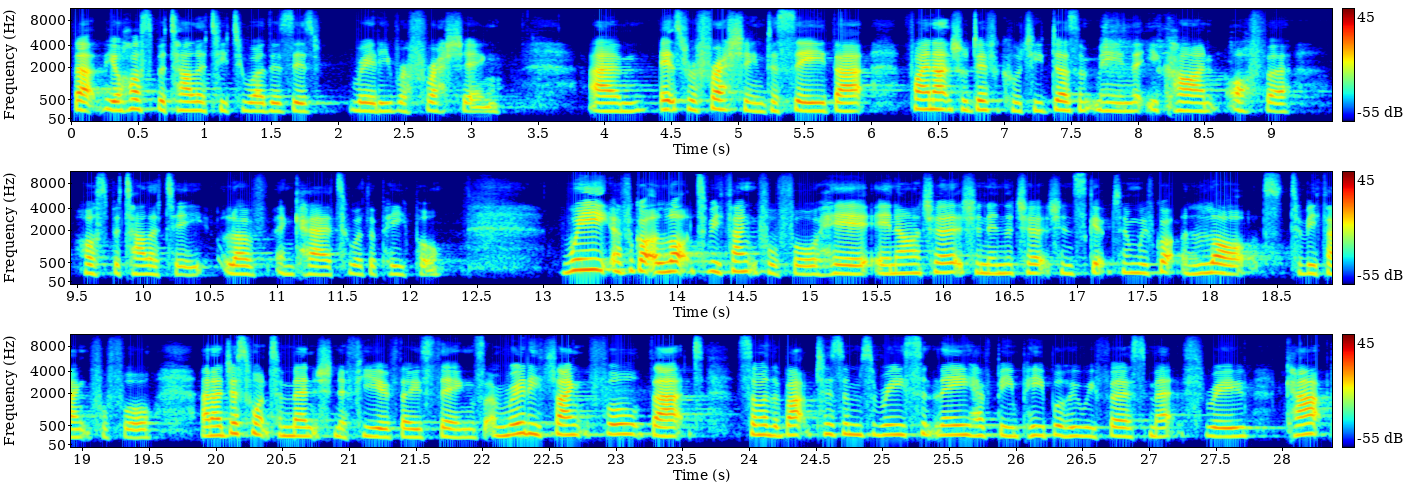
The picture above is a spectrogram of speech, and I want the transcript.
that your hospitality to others is really refreshing. Um, it's refreshing to see that financial difficulty doesn't mean that you can't offer hospitality, love, and care to other people. We have got a lot to be thankful for here in our church and in the church in Skipton. We've got a lot to be thankful for. And I just want to mention a few of those things. I'm really thankful that some of the baptisms recently have been people who we first met through CAP.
